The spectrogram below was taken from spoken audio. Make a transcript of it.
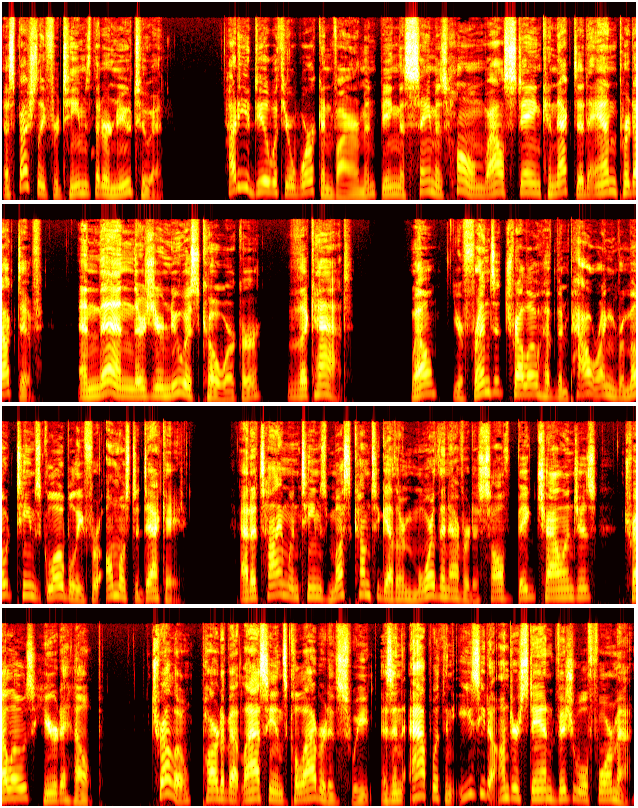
especially for teams that are new to it. How do you deal with your work environment being the same as home while staying connected and productive? And then there's your newest coworker, the cat. Well, your friends at Trello have been powering remote teams globally for almost a decade. At a time when teams must come together more than ever to solve big challenges, Trello's here to help. Trello, part of Atlassian's collaborative suite, is an app with an easy to understand visual format,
